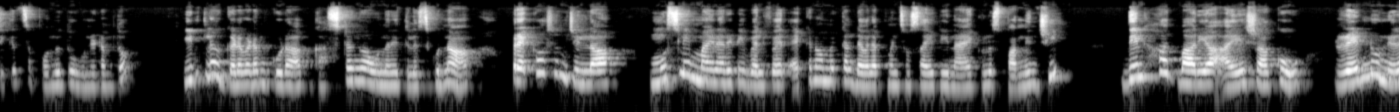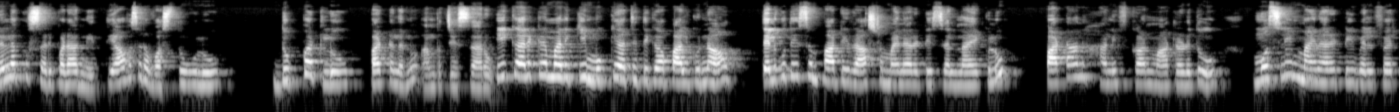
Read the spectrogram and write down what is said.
చికిత్స పొందుతూ ఉండటంతో ఇంట్లో గడవడం కూడా కష్టంగా ఉందని తెలుసుకున్న ప్రకాశం జిల్లా Muslim minority welfare economical development society నాయకులు స్పందించి దిల్హాద్ భార్య అయేషాకు రెండు నెలలకు సరిపడా నిత్యావసర వస్తువులు దుప్పట్లు బట్టలను అందజేశారు. ఈ కార్యక్రమానికి ముఖ్య అతిథిగా పాల్గొన్న తెలుగుదేశం పార్టీ రాష్ట్ర మైనారిటీ సెల్ నాయకులు పఠాన్ హనీఫ్ ఖాన్ మాట్లాడుతూ Muslim minority welfare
